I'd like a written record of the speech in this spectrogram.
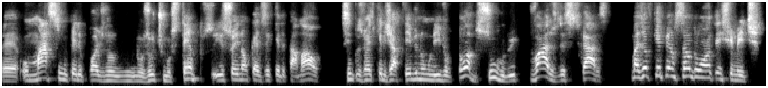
é, o máximo que ele pode no, nos últimos tempos, isso aí não quer dizer que ele está mal. Simplesmente que ele já teve num nível tão absurdo e vários desses caras mas eu fiquei pensando ontem, Schmidt,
